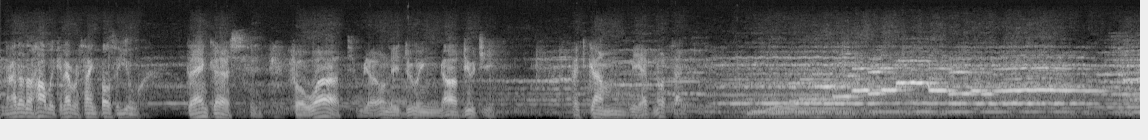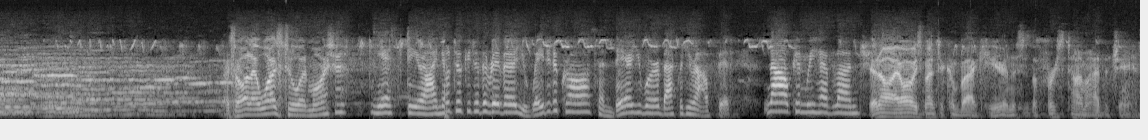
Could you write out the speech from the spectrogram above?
And I don't know how we can ever thank both of you. Thank us. For what? We are only doing our duty. But come, we have no time to. That's all there was to it, Marcia. Yes, dear, I know. Took you to the river, you waded across, and there you were back with your outfit. Now, can we have lunch? You know, I always meant to come back here, and this is the first time I had the chance.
